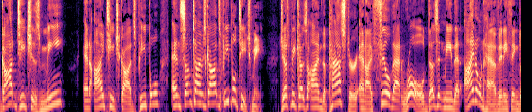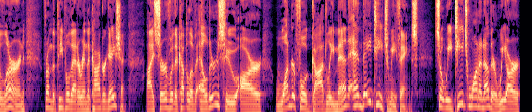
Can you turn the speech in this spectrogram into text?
God teaches me, and I teach God's people, and sometimes God's people teach me. Just because I'm the pastor and I fill that role doesn't mean that I don't have anything to learn from the people that are in the congregation. I serve with a couple of elders who are wonderful, godly men, and they teach me things. So we teach one another. We are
